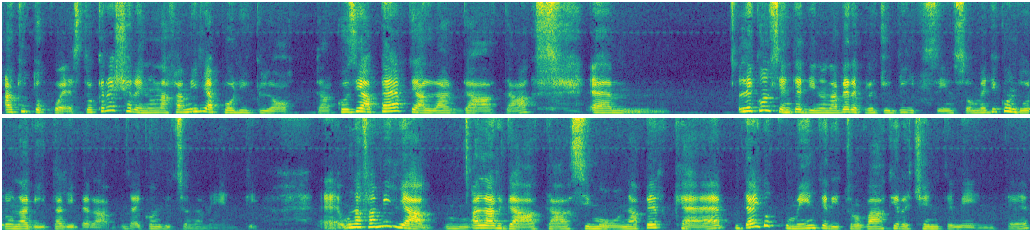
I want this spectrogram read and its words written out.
a tutto questo, crescere in una famiglia poliglotta, così aperta e allargata, ehm, le consente di non avere pregiudizi, insomma, e di condurre una vita libera dai condizionamenti. Eh, una famiglia mh, allargata, Simona, perché dai documenti ritrovati recentemente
